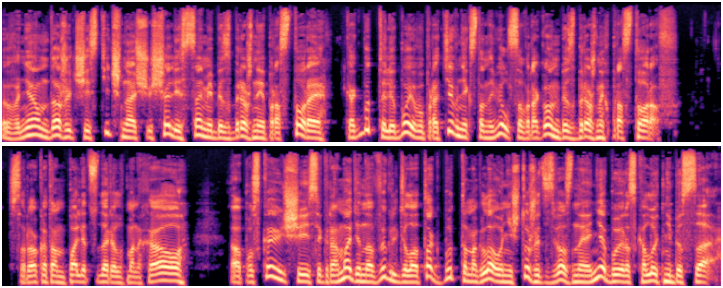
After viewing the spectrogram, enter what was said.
В нём даже частично ощущались сами безбрежные просторы, как будто любой его противник становился врагом безбрежных просторов. С рокотом палец ударил в Манхао, Опускающаяся громадина выглядела так, будто могла уничтожить звездное небо и расколоть небеса.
